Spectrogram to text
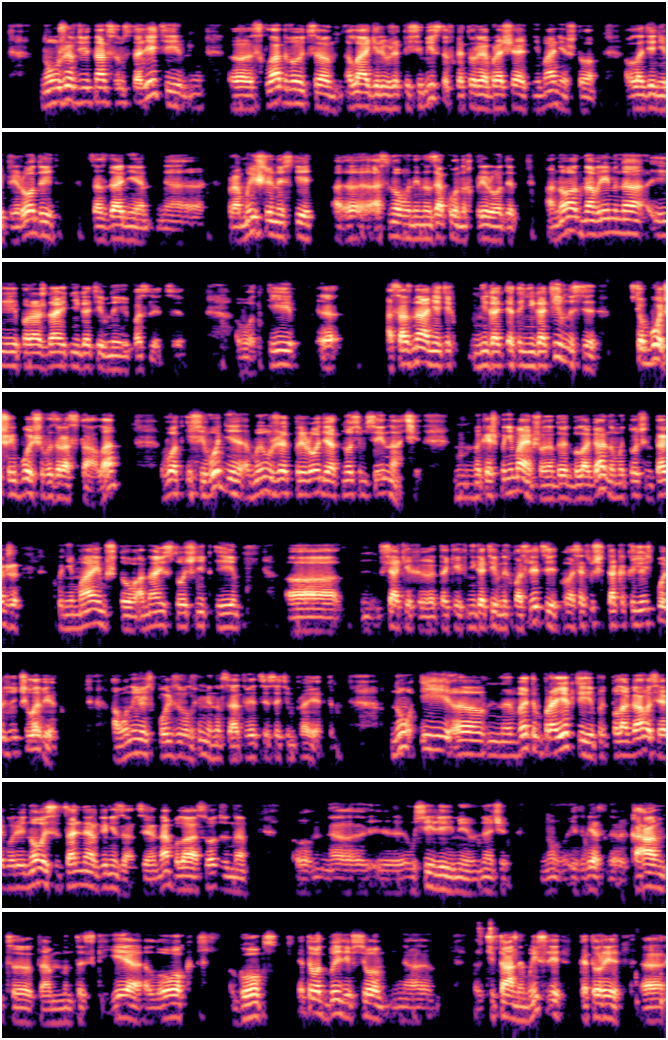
Но уже в 19 столетии э, складываются лагеря уже пессимистов, которые обращают внимание, что овладение природой, создание промышленности, основанный на законах природы, оно одновременно и порождает негативные последствия. Вот. И э, осознание этих, этой негативности все больше и больше возрастало. Вот. И сегодня мы уже к природе относимся иначе. Мы, конечно, понимаем, что она дает блага, но мы точно так же понимаем, что она источник и э, всяких таких негативных последствий, во всяком случае, так как ее использует человек. А он ее использовал именно в соответствии с этим проектом. Ну и э, в этом проекте предполагалась, я говорю, новая социальная организация. Она была создана э, усилиями, значит, ну, известных Кант, там, Монтескье, Лок, Гоббс. Это вот были все э, титаны мысли, которые э,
